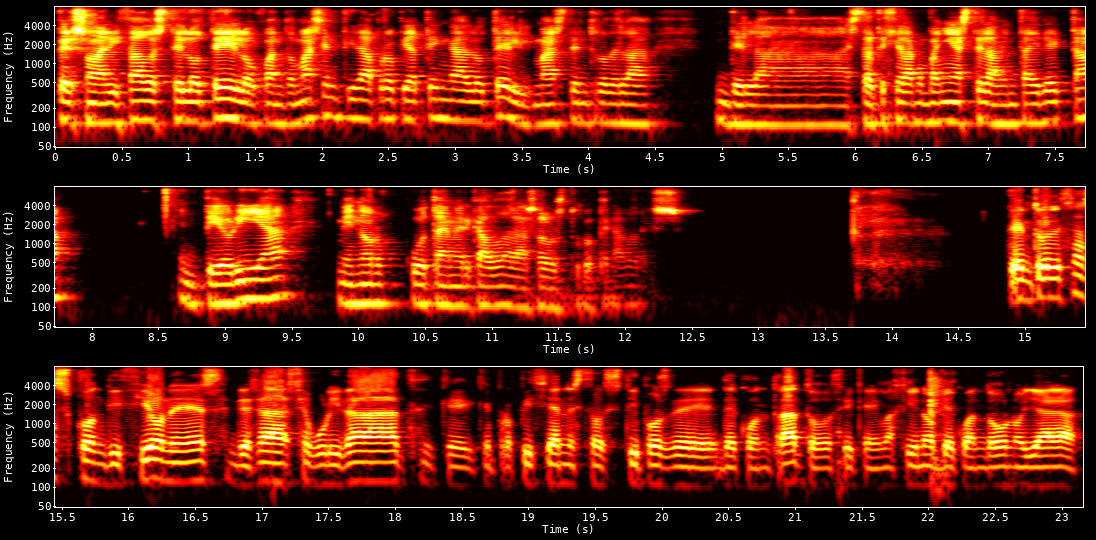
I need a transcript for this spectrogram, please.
personalizado esté el hotel o cuanto más entidad propia tenga el hotel y más dentro de la, de la estrategia de la compañía esté la venta directa, en teoría, menor cuota de mercado darás a los operadores. Dentro de esas condiciones, de esa seguridad que, propician estos tipos de, de, contratos y que imagino que cuando uno ya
